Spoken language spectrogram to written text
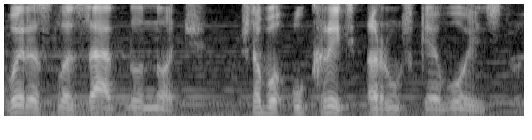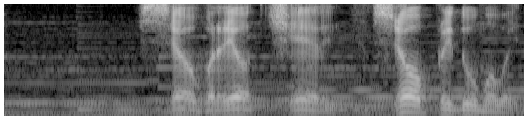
выросла за одну ночь чтобы укрыть русское воинство. Все врет чернь, все придумывает.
